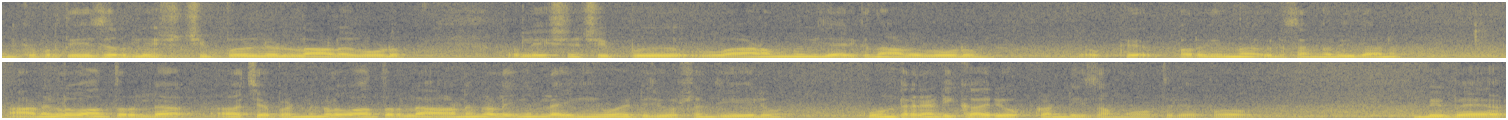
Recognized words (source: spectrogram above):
എനിക്ക് പ്രത്യേകിച്ച് റിലേഷൻഷിപ്പുകളിലുള്ള ആളുകളോടും റിലേഷൻഷിപ്പ് വേണം എന്ന് വിചാരിക്കുന്ന ആളുകളോടും ഒക്കെ പറയുന്ന ഒരു സംഗതി ഇതാണ്. ആണുങ്ങൾ മാത്രമല്ല ചെ പെണ്ണുങ്ങൾ മാത്രമല്ല ആണുങ്ങൾ ഇങ്ങനെ ലൈംഗികമായിട്ട് ചൂഷണം ചെയ്യലും കുണ്ടരടിക്കാരും ഒക്കെ ഉണ്ട് ഈ സമൂഹത്തിൽ അപ്പോൾ ബിവെയർ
